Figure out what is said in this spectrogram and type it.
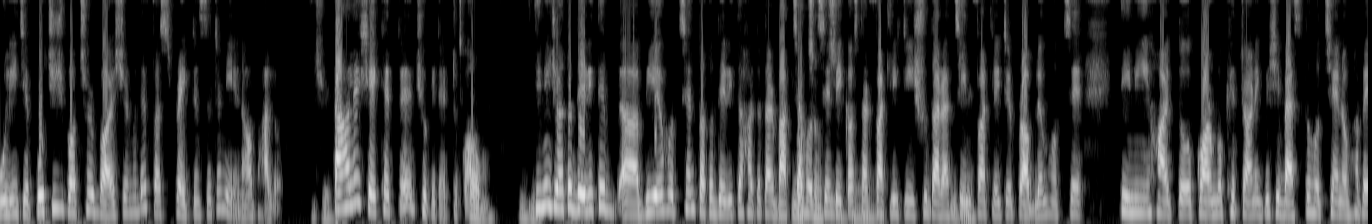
বলি যে পঁচিশ বছর বয়সের মধ্যে ফার্স্ট প্রেগনেন্সিটা নিয়ে নেওয়া ভালো। তাহলে সেই ক্ষেত্রে ঝুঁকিটা একটু কম। তিনি যত দেরিতে বিয়ে হচ্ছেন তত দেরিতে হয়তো তার বাচ্চা হচ্ছে বিকজ তার। ফার্টিলিটি ইস্যু দাঁড়াচ্ছে জি। ইনফার্টিলিটির প্রবলেম হচ্ছে। তিনি হয়তো কর্মক্ষেত্রে অনেক বেশি ব্যস্ত হচ্ছেন ওভাবে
